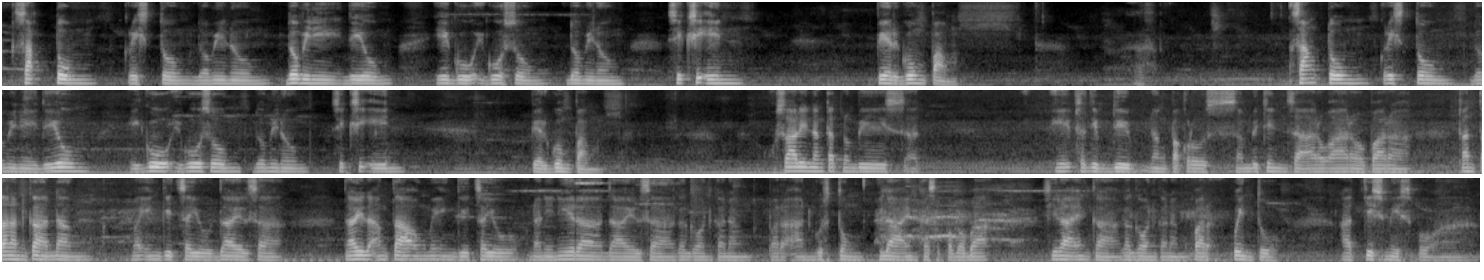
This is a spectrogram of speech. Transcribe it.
Sanctum Christum Dominum Domini Deum Igu Igusum Dominum Sixiin Per Gumpam Sanctum Christum Domini Deum Igu Igusum Dominum Sixiin Per Gumpam Usalin ng tatlong bis at ihip sa dibdib ng pakros sambitin sa araw-araw para tantanan ka ng mainggit sa iyo dahil sa dahil ang taong may inggit sa iyo naninira dahil sa gagawan ka ng paraan. Gustong hilain ka sa pababa sirain ka gagawan ka ng para, kwento at chismis po ah.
